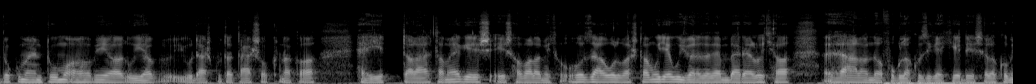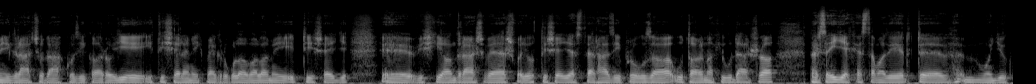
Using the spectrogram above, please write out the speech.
dokumentum, ami az újabb judás kutatásoknak a helyét találta meg, és, és ha valamit hozzáolvastam, ugye úgy van ez az emberrel, hogyha állandóan foglalkozik egy kérdéssel, akkor mindig rácsodálkozik arra, hogy jé, itt is jelenik meg róla valami, itt is egy Viski András vers, vagy ott is egy Eszterházi próza utalnak Júdásra. Persze igyekeztem azért mondjuk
